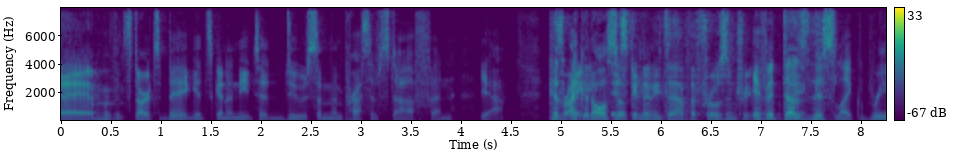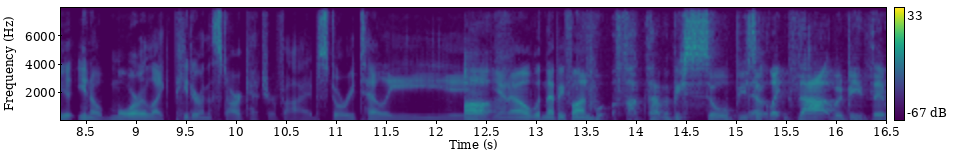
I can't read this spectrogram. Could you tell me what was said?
Or if um it starts big, it's gonna need to do some impressive stuff and yeah. Because I could also it's gonna need to have the frozen treatment. if it does this like real, you know, more like Peter and the Starcatcher vibe, storytelling. Ah, you know, wouldn't that be fun? w- fuck, that would be so beautiful. Like that would be the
